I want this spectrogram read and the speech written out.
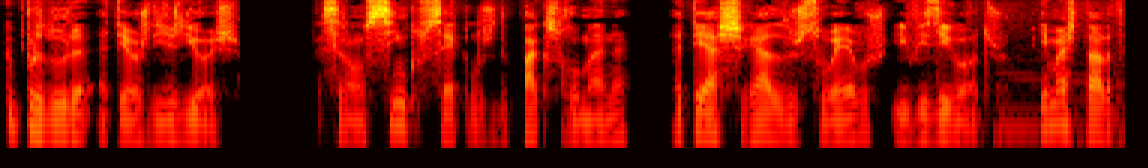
que perdura até os dias de hoje. Serão cinco séculos de Pax Romana até à chegada dos suevos e visigodos, e mais tarde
